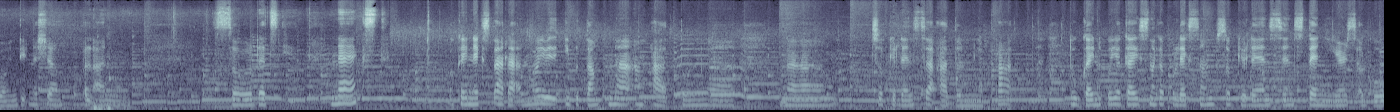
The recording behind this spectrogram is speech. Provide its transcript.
Oh hindi na siya palaan so that's it. Next. Okay next ara. Ano ibutang ko na ang aton nga nga succulent sa aton nga pot dugay na kuya guys. Nagakolekt ng succulents since 10 years ago.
